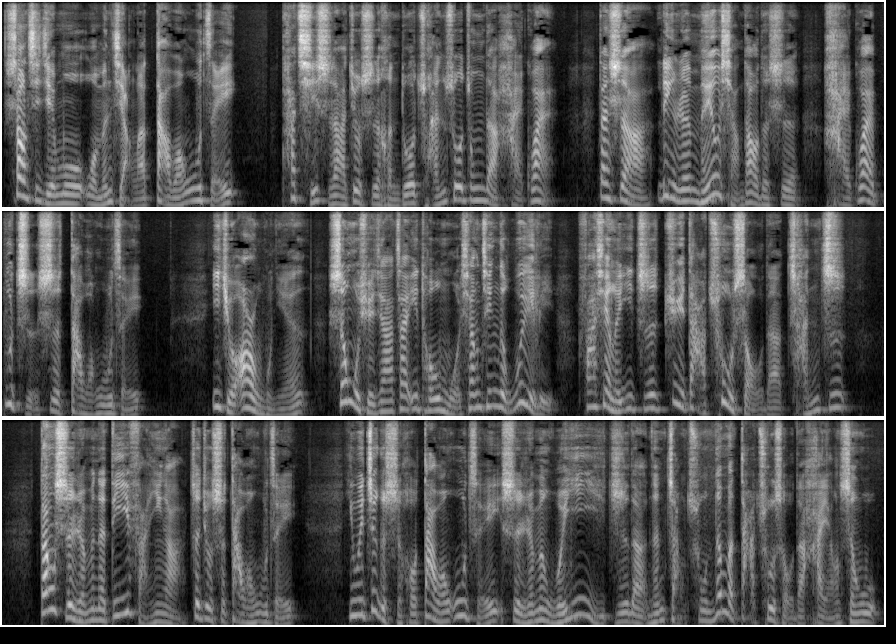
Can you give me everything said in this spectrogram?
上期节目我们讲了大王乌贼，它其实啊就是很多传说中的海怪。但是啊，令人没有想到的是，海怪不只是大王乌贼。一九二五年，生物学家在一头抹香鲸的胃里发现了一只巨大触手的残肢。当时人们的第一反应啊，这就是大王乌贼，因为这个时候大王乌贼是人们唯一已知的能长出那么大触手的海洋生物。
